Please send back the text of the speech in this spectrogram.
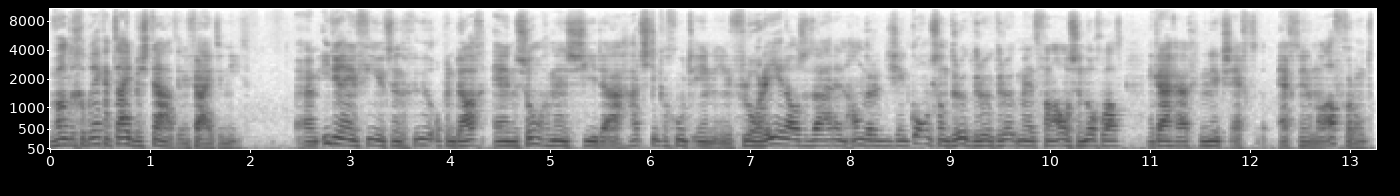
Want een gebrek aan tijd bestaat in feite niet. Um, iedereen 24 uur op een dag. En sommige mensen zie je daar hartstikke goed in, in floreren als het ware. En anderen die zijn constant druk, druk, druk met van alles en nog wat. En krijgen eigenlijk niks echt, echt helemaal afgerond.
